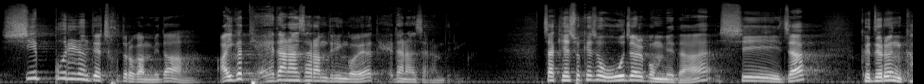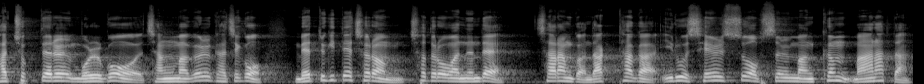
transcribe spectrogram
씨 뿌리는 데 쳐들어갑니다. 아 이거 대단한 사람들인 거예요. 대단한 사람들인. 자 계속해서 5절 봅니다. 시작. 그들은 가축대를 몰고 장막을 가지고 메뚜기 떼처럼 쳐들어왔는데 사람과 낙타가 이루 셀수 없을 만큼 많았다.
